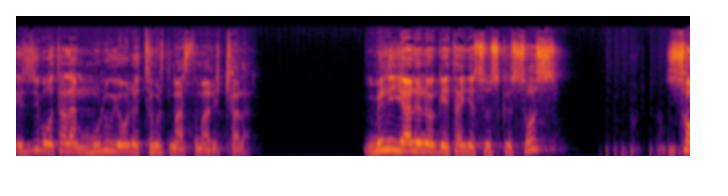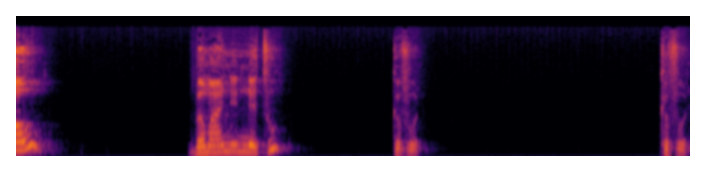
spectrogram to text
እዚህ ቦታ ላይ ሙሉ የሆነ ትምህርት ማስተማር ይቻላል። ምን እያለ ነው ጌታ ኢየሱስ ክርስቶስ ሰው በማንነቱ ክፉን ክፉን።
